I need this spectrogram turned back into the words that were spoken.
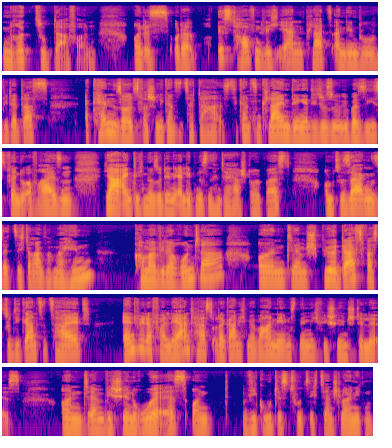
ein Rückzug davon und ist oder ist hoffentlich eher ein Platz, an dem du wieder das erkennen sollst, was schon die ganze Zeit da ist. Die ganzen kleinen Dinge, die du so übersiehst, wenn du auf Reisen ja eigentlich nur so den Erlebnissen hinterher stolperst, um zu sagen, setz dich doch einfach mal hin, komm mal wieder runter und ähm, spür das, was du die ganze Zeit entweder verlernt hast oder gar nicht mehr wahrnimmst, nämlich wie schön Stille ist und ähm, wie schön Ruhe ist und wie gut es tut, sich zu entschleunigen.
